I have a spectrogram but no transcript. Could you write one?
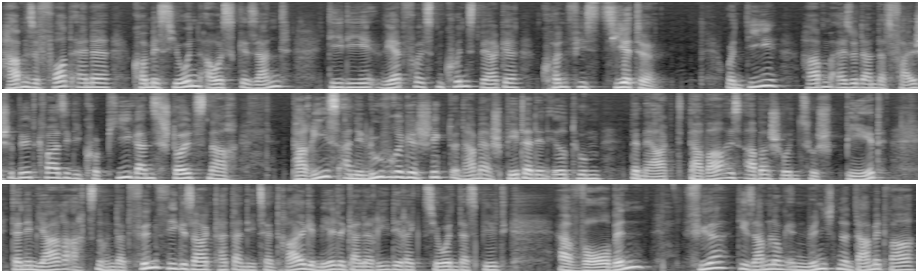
haben sofort eine Kommission ausgesandt, die die wertvollsten Kunstwerke konfiszierte. Und die haben also dann das falsche Bild quasi, die Kopie ganz stolz nach Paris an den Louvre geschickt und haben ja später den Irrtum bemerkt. Da war es aber schon zu spät, denn im Jahre 1805, wie gesagt, hat dann die Zentralgemäldegalerie-Direktion das Bild erworben für die Sammlung in München und damit war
